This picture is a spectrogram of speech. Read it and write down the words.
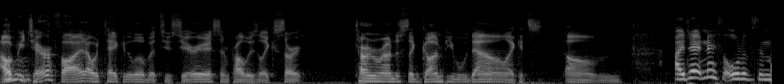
I would be Mhm. terrified. I would take it a little bit too serious and probably like start turning around just to gun people down like it's um I don't know if all of them.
